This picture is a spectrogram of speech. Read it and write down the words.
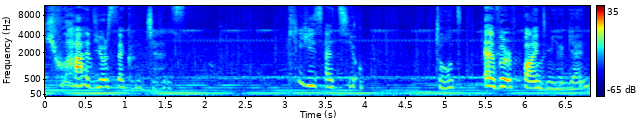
You had your second chance. Please, Ezio, don't ever find me again.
